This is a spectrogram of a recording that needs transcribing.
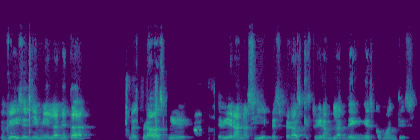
¿Tú qué dices, Jimmy? La neta, ¿no esperabas que se vieran así? Pues esperabas que estuvieran blandengues como antes.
